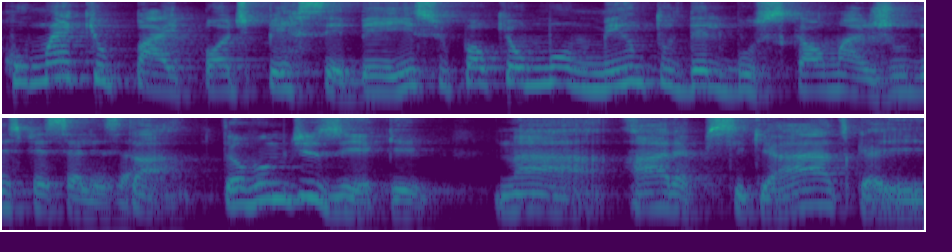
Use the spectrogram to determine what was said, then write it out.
Como é que o pai pode perceber isso e qual que é o momento dele buscar uma ajuda especializada? Tá, então vamos dizer que na área psiquiátrica e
